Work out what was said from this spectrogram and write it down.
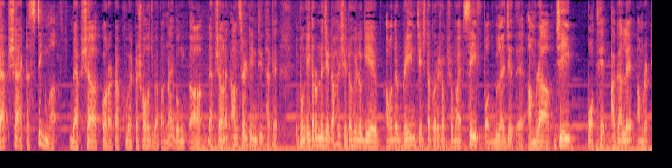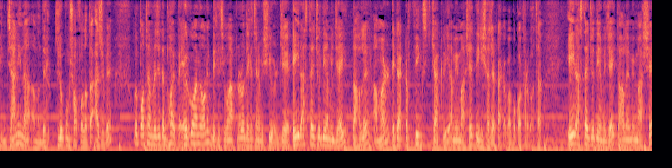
ব্যবসা একটা স্টিগমা। ব্যবসা করাটা খুব একটা সহজ ব্যাপার না এবং ব্যবসা অনেক আনসার্টেনিটি থাকে। এবং এই কারণে যেটা হয় সেটা হইল গিয়ে আমাদের ব্রেইন চেষ্টা করে সবসময় সেফ পথগুলায় যেতে। আমরা যেই পথে আগালে আমরা ঠিক জানি না আমাদের কীরকম সফলতা আসবে, ওই পথে আমরা যেতে ভয় পাই। এরকম আমি অনেক দেখেছি এবং আপনারাও দেখেছেন আমি শিওর যে এই রাস্তায় যদি আমি যাই, তাহলে আমার এটা একটা ফিক্সড চাকরি, আমি মাসে তিরিশ হাজার টাকা পাবো কথার কথা। এই রাস্তায় যদি আমি যাই, তাহলে আমি মাসে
